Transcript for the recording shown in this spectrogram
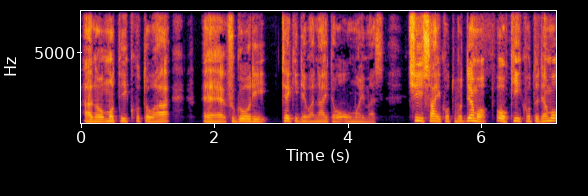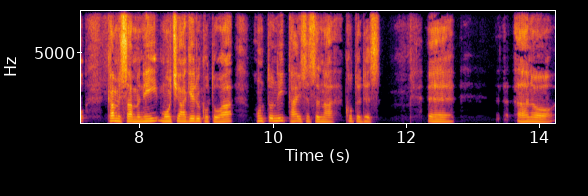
あの、持っていくことは、えー、不合理的ではないと思います。小さいことでも大きいことでも神様に持ち上げることは本当に大切なことです。えー、あの、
